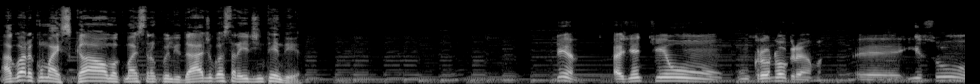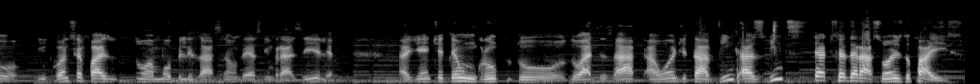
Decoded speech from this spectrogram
Agora, com mais calma, com mais tranquilidade, eu gostaria de entender a gente tinha um, um cronograma. É, isso, enquanto você faz uma mobilização dessa em Brasília, a gente tem um grupo do, do WhatsApp onde está as 27 federações do país.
